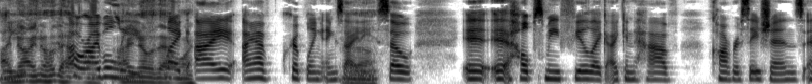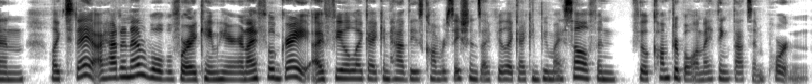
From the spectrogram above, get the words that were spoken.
I know- I know that Or I one. will I leave. know that like one. I, I have crippling anxiety. So it, it helps me feel like I can have conversations. And like today, I had an edible before I came here and I feel great. I feel like I can have these conversations. I feel like I can be myself and feel comfortable. And I think that's important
